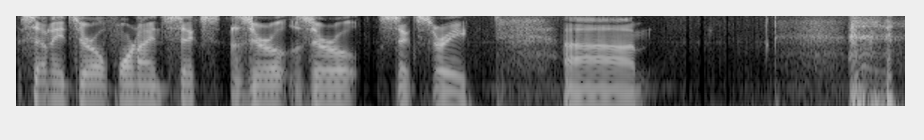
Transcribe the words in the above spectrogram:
780-496-0063. Um,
